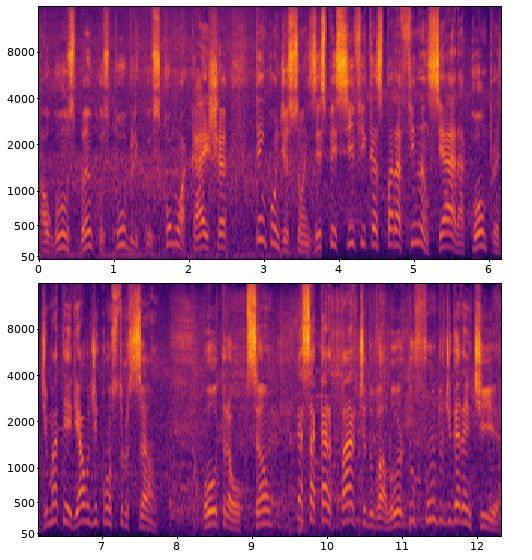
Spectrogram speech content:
Alguns bancos públicos, como a Caixa, têm condições específicas para financiar a compra de material de construção. Outra opção é sacar parte do valor do fundo de garantia,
